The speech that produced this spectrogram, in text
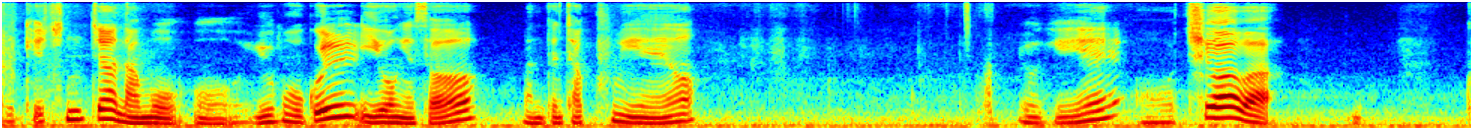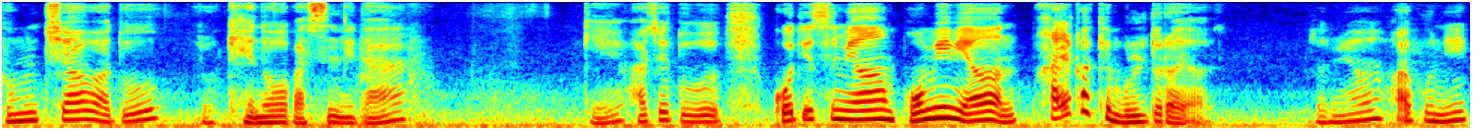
이렇게 진짜 나무 어, 유목을 이용해서 만든 작품이에요. 여기에 어, 치와와 금은 치와와도 이렇게 넣어봤습니다. 이렇게 화재도 곧 있으면 봄이면 빨갛게 물들어요. 그러면 화분이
